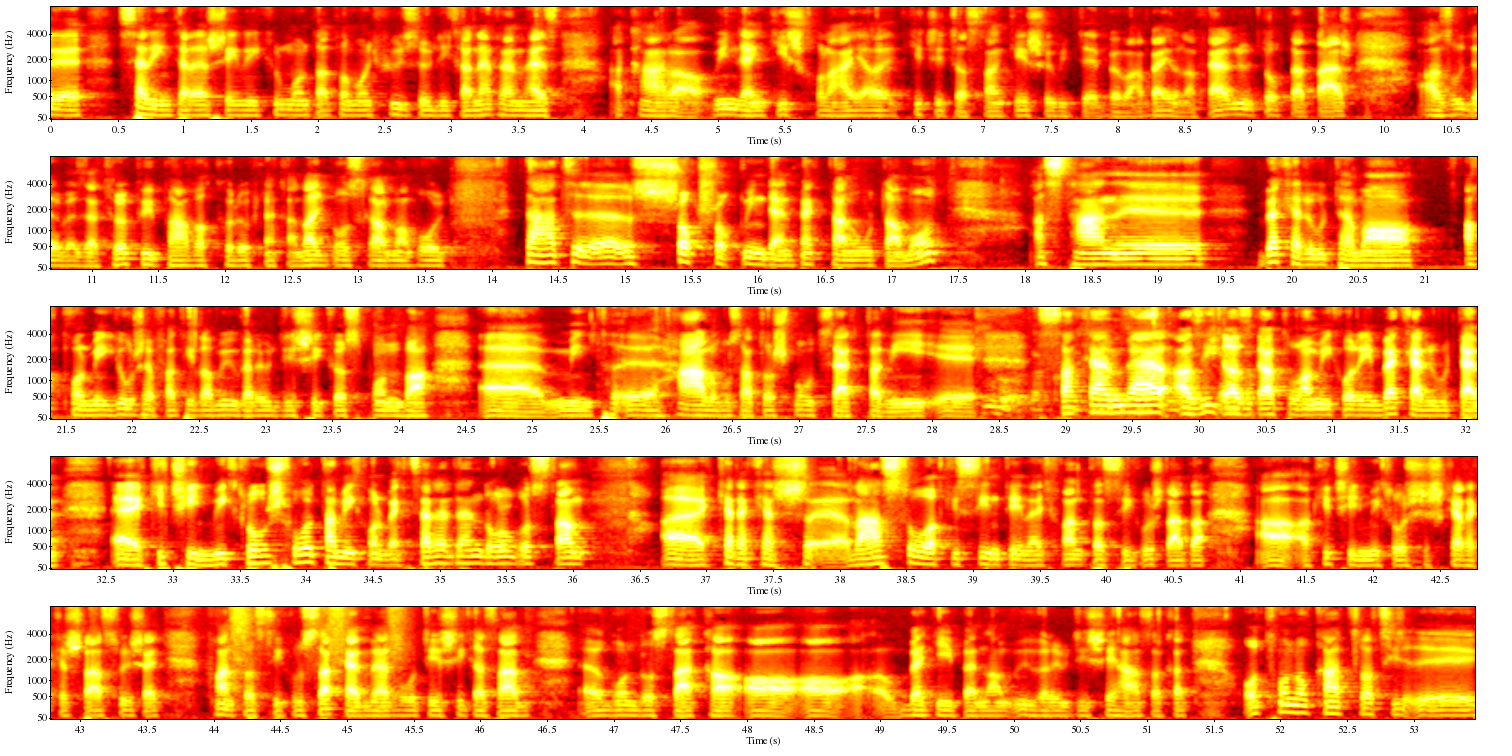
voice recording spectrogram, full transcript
szerintelenség nélkül mondhatom, hogy fűződik a nevemhez, akár a mindenki iskolája, egy kicsit aztán később itt már bejön a felnőtt oktatás, az úgynevezett röpűpávaköröknek a nagy mozgalma volt. Tehát sok-sok mindent megtanultam ott, aztán bekerültem a akkor még József Attila Művelődési Központba, eh, mint eh, hálózatos módszertani eh, szakember. Az igazgató, amikor én bekerültem, Kicsiny Miklós volt, amikor meg Szereden dolgoztam, Kerekes László, aki szintén egy fantasztikus, tehát a, a, a Kicsiny Miklós és Kerekes László is egy fantasztikus szakember volt, és igazán gondozták a, a, a megyében a művelődési házakat. Otthonokat Laci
